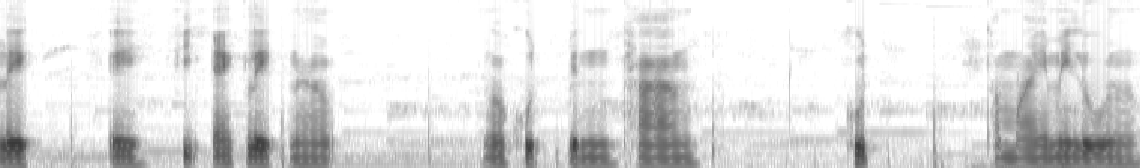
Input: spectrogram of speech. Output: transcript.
เหล็ก เอ้ยพิกแอคเหล็กนะครับ แล้วก็ขุดเป็นทาง ขุดทำไมไม่รู้นะ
